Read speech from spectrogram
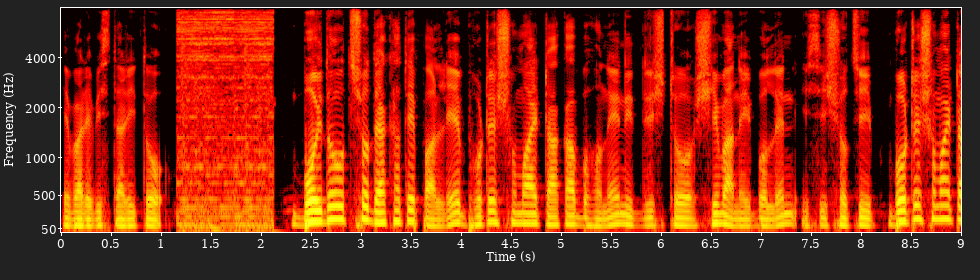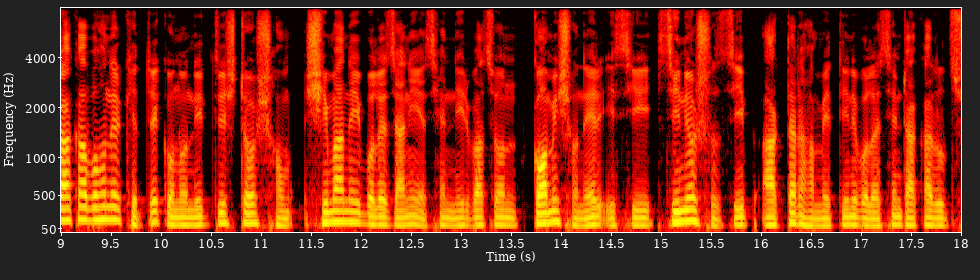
এবারে বিস্তারিত। বৈধ উৎস দেখাতে পারলে ভোটের সময় টাকা বহনে নির্দিষ্ট সীমা নেই বললেন ইসি সচিব। ভোটের সময় টাকা বহনের ক্ষেত্রে কোনো নির্দিষ্ট সীমা নেই বলে জানিয়েছেন নির্বাচন কমিশনের ইসি সিনিয়র সচিব আক্তার আহমেদ। তিনি বলেছেন, টাকার উৎস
